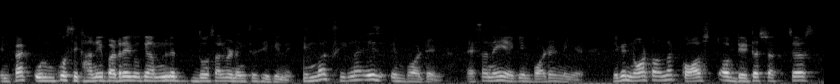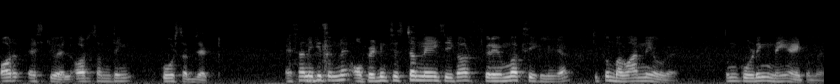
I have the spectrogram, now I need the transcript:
इनफैक्ट उनको सिखानी पड़ रही है क्योंकि हमने दो साल में ढंग से सीखी नहीं। टीमवर्क सीखना इज़ इंपॉर्टेंट ऐसा नहीं है कि इंपॉर्टेंट नहीं है। लेकिन not on the cost of data structures और एसक्यूएल और समथिंग कोर सब्जेक्ट ऐसा नहीं कि तुमने ऑपरेटिंग सिस्टम नहीं सीखा और फ्रेमवर्क सीख लिया तो तुम भगवान नहीं हो गए। तुम कोडिंग नहीं आई तुम्हें।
